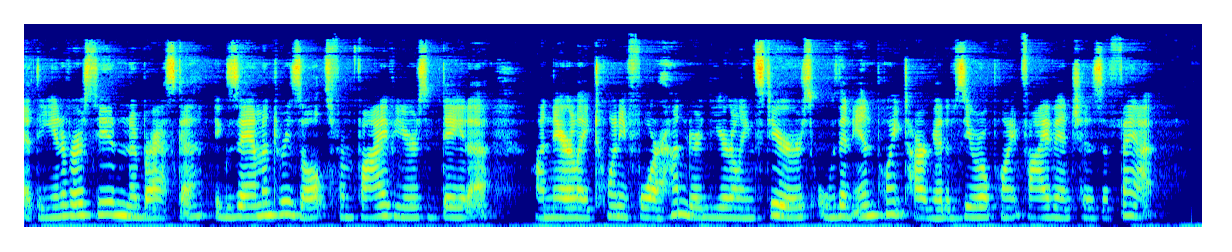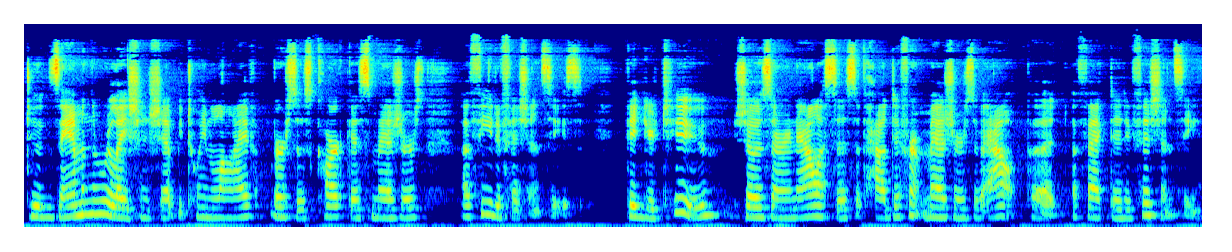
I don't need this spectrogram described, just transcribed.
at the University of Nebraska examined results from five years of data on nearly 2,400 yearling steers with an endpoint target of 0.5 inches of fat to examine the relationship between live versus carcass measures of feed efficiencies. Figure 2 shows their analysis of how different measures of output affected efficiency.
